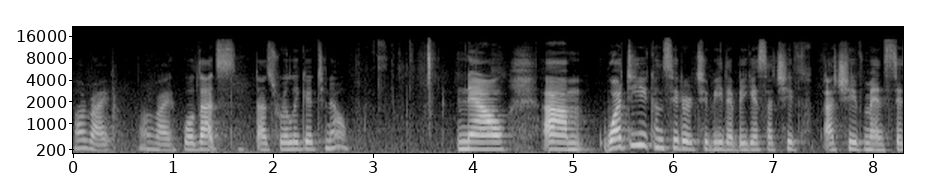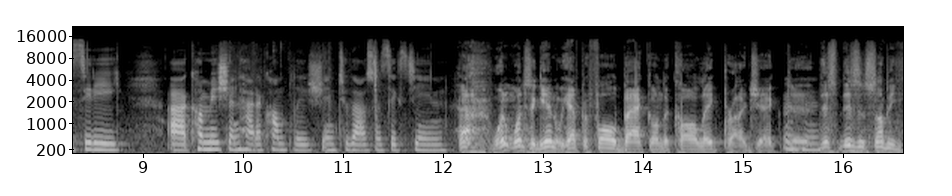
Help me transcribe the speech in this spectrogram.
All right, all right. Well, that's, that's really good to know. Now, um, what do you consider to be the biggest achieve, achievements the city uh, commission had accomplished in 2016? Uh, Once again, we have to fall back on the Kaw Lake project. Uh, this, this is something,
